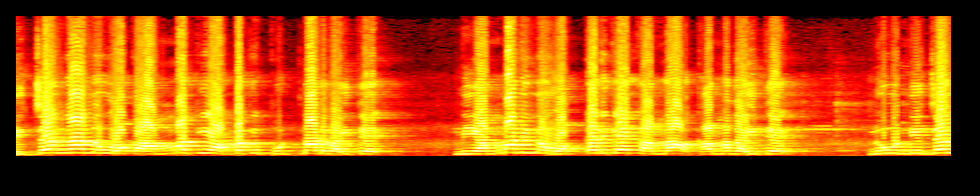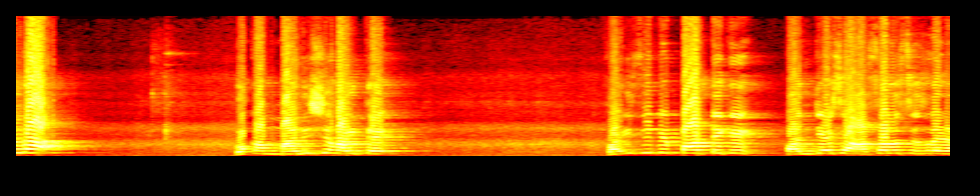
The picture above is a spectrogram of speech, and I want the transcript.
నిజంగా నువ్వు ఒక అమ్మకి అబ్బకి పుట్టినాడు అయితే మీ అమ్మ నిన్ను ఒక్కడికే కన్న కన్నదైతే నువ్వు నిజంగా ఒక మనిషి అయితే వైసీపీ పార్టీకి పనిచేసే అసలు సిసరైన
